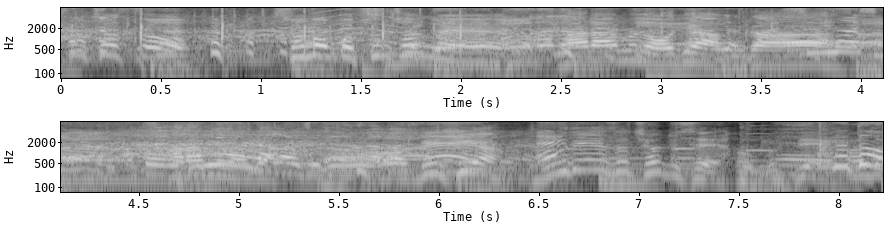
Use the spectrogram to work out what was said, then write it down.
춤췄어. 술 먹고 춤췄네. 사람은 어디 안술 가. 마시면 또 힘이 올라가지고. 어, 밀키야 네. 무대에서 쳐주세요 무대 그래도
